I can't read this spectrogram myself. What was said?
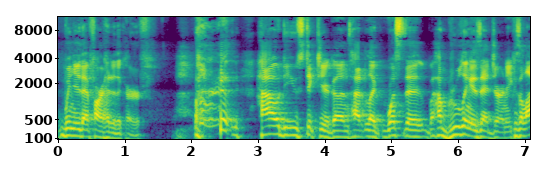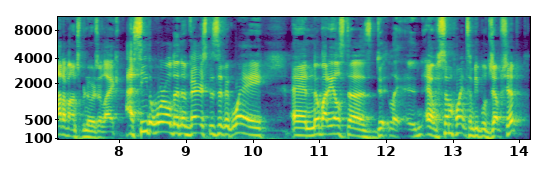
when you're that far ahead of the curve how do you stick to your guns how like what's the how grueling is that journey because a lot of entrepreneurs are like i see the world in a very specific way and nobody else does like at some point some people jump ship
